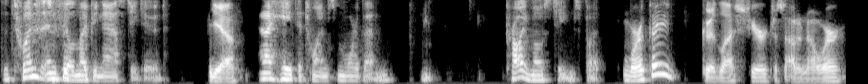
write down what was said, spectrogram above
the Twins infield might be nasty, dude. Yeah. And I hate the Twins more than probably most teams. But Weren't they good last year, just out of nowhere?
